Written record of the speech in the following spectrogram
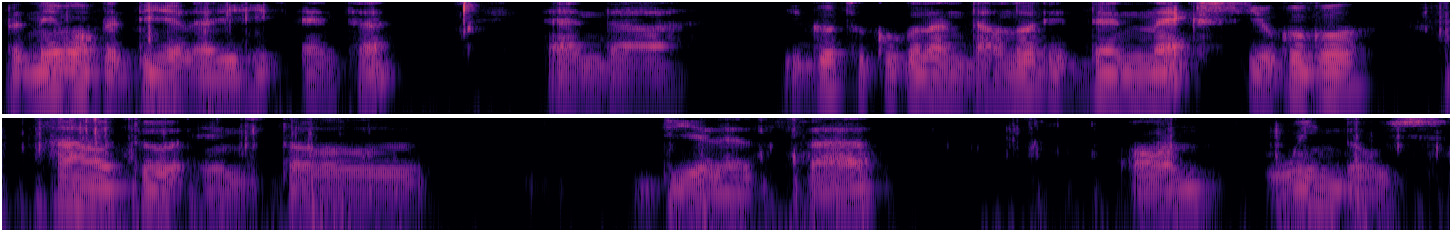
the name of the DLL, you hit enter, and uh, you go to Google and download it. Then next, you Google how to install DLL file on Windows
